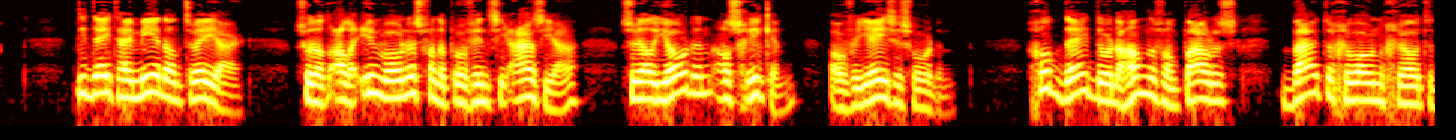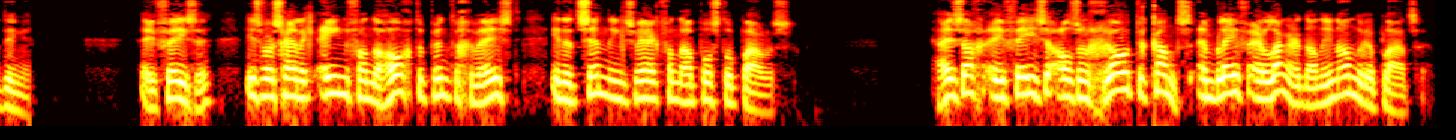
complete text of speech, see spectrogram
Dit deed hij meer dan twee jaar, zodat alle inwoners van de provincie Azië, zowel Joden als Grieken, over Jezus hoorden. God deed door de handen van Paulus buitengewoon grote dingen. Efeze is waarschijnlijk een van de hoogtepunten geweest in het zendingswerk van de apostel Paulus. Hij zag Efeze als een grote kans en bleef er langer dan in andere plaatsen.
